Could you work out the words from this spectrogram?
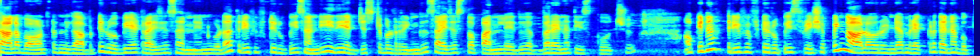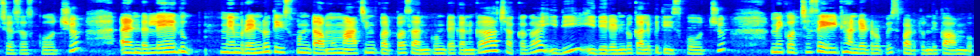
చాలా బాగుంటుంది కాబట్టి రూబీయే ట్రై చేశాను నేను కూడా. త్రీ ఫిఫ్టీ రూపీస్ అండి. ఇది అడ్జస్టబుల్ రింగ్ సైజెస్తో పని లేదు ఎవరైనా తీసుకోవచ్చు. ఓకేనా? Three fifty rupees free shipping all over India. మీరు ఎక్కడికైనా బుక్ చేసేసుకోవచ్చు. అండ్ లేదు మేము రెండు తీసుకుంటాము మ్యాచింగ్ పర్పస్ అనుకుంటే కనుక చక్కగా ఇది ఇది రెండు కలిపి తీసుకోవచ్చు. మీకు వచ్చేసి ఎయిట్ హండ్రెడ్ రూపీస్ పడుతుంది combo.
